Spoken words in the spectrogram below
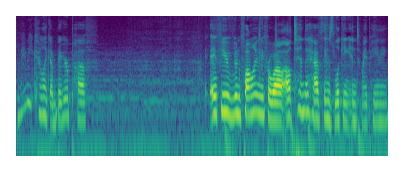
Maybe kind of like a bigger puff. If you've been following me for a while, I'll tend to have things looking into my painting.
